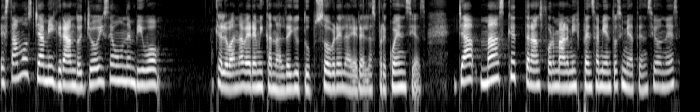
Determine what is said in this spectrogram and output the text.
estamos ya migrando. Yo hice un en vivo que lo van a ver en mi canal de YouTube sobre la era de las frecuencias. Ya más que transformar mis pensamientos y mi atención es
